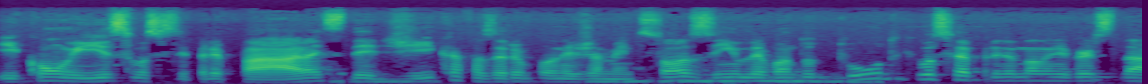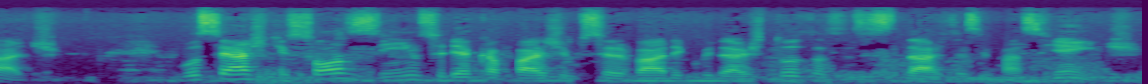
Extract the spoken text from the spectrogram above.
E com isso você se prepara e se dedica a fazer um planejamento sozinho, levando tudo que você aprendeu na universidade. Você acha que sozinho seria capaz de observar e cuidar de todas as necessidades desse paciente?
